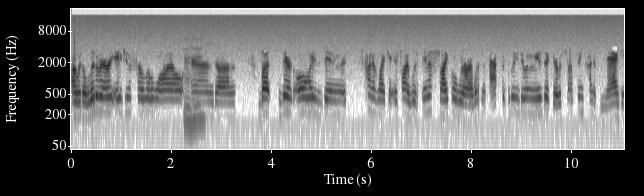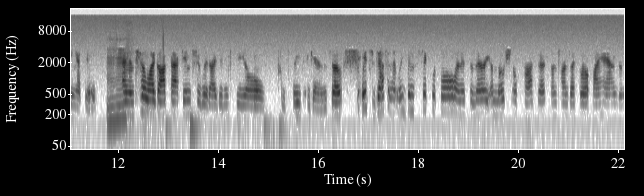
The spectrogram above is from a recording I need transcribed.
I was a literary agent for a little while. Mhm. And um, but there's always been it's kind of like if I was in a cycle where I wasn't actively doing music, there was something kind of nagging at me. Mm-hmm. And until I got back into it, I didn't feel complete again. So it's definitely been cyclical, and it's a very emotional process. Sometimes I throw up my hands and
